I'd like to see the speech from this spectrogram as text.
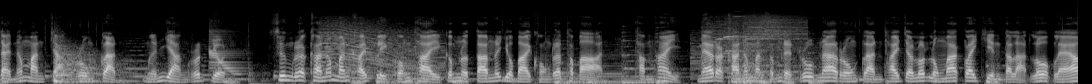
แต่น้ำมันจากโรงกลั่นเหมือนยางรถยนต์ ซึ่งราคาน้ำมันขายปลีกของไทยกำหนดตามนโยบายของรัฐบาลทำให้แม้ราคาน้ำมันสำเร็จรูปหน้าโรงกลั่นไทยจะลดลงมากใกล้เคียงตลาดโลกแล้ว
